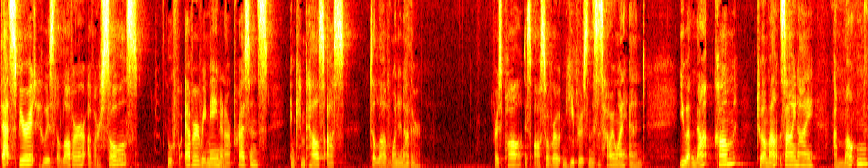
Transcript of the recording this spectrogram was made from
That spirit who is the lover of our souls, who will forever remain in our presence and compels us to love one another. First Paul is also wrote in Hebrews, and this is how I want to end. You have not come to a Mount Sinai, a mountain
